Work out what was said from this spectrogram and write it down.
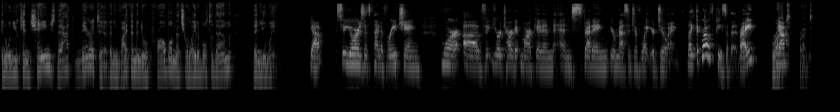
And when you can change that narrative and invite them into a problem that's relatable to them, then you win. Yeah. So yours is kind of reaching more of your target market and and spreading your message of what you're doing, like the growth piece of it, right? Right. Yep. Right.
